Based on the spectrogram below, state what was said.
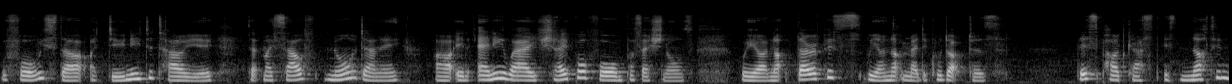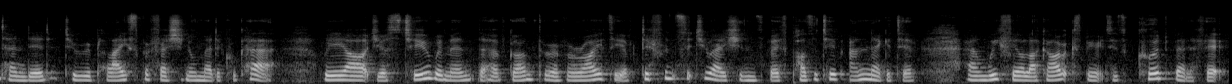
before we start, I do need to tell you that myself nor Danny are in any way, shape, or form professionals. We are not therapists, we are not medical doctors. This podcast is not intended to replace professional medical care. We are just two women that have gone through a variety of different situations, both positive and negative, and we feel like our experiences could benefit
